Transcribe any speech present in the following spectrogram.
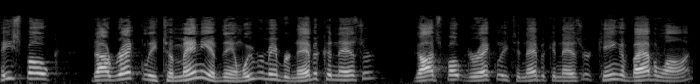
He spoke directly to many of them. We remember Nebuchadnezzar. God spoke directly to Nebuchadnezzar, king of Babylon.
